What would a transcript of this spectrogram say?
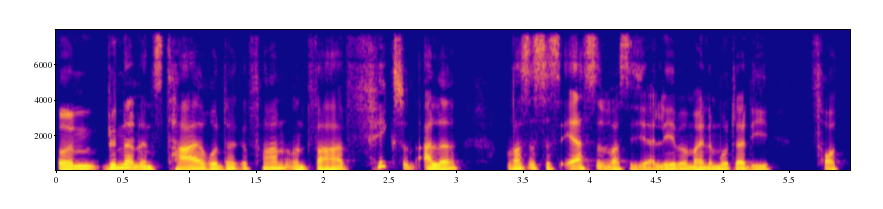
Und bin dann ins Tal runtergefahren und war fix und alle. Und was ist das Erste, was ich erlebe? Meine Mutter, die vor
